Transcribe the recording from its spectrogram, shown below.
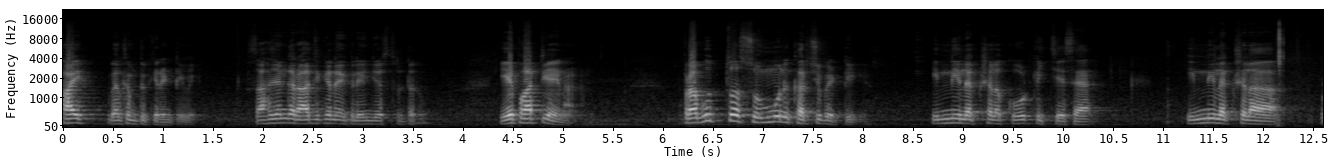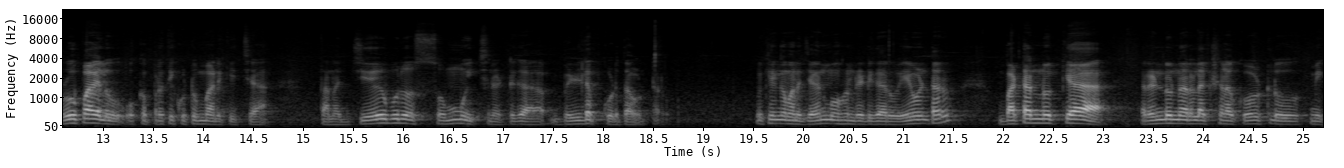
Hi welcome to Kiran TV. సహజంగా రాజకీయ నాయకులు ఏం చేస్తుంటారు? ఏ పార్టీ అయినా. ప్రభుత్వ సొమ్మును ఖర్చు పెట్టి ఇన్ని లక్షల కోట్లు ఇచ్చేసా ఇన్ని లక్షల రూపాయలు ఒక ప్రతి కుటుంబానికి ఇచ్చా తన జేబులో సొమ్ము ఇచ్చినట్టుగా బిల్డప్ కొడుతూ ఉంటారు. ముఖ్యంగా మన జగన్మోహన్ రెడ్డి గారు ఏమంటారు? బటన్ నొక్కా రెండున్నర లక్షల కోట్లు మీ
